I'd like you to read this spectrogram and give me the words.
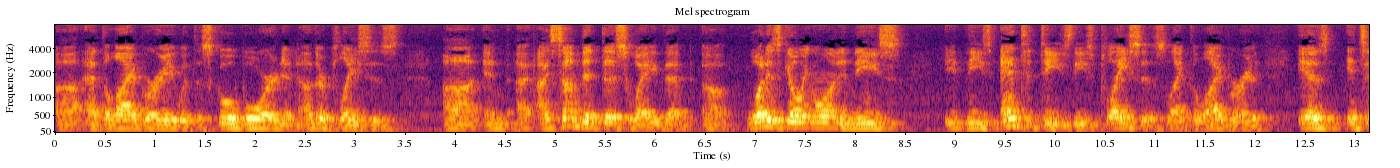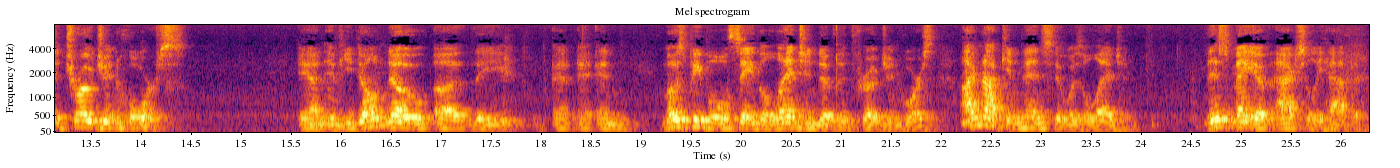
uh, at the library with the school board and other places. Uh, and I, I, summed it this way that uh, what is going on in these these entities, these places like the library, is it's a Trojan horse. And if you don't know uh, the and, and most people will say the legend of the Trojan horse. I'm not convinced it was a legend. This may have actually happened.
